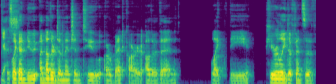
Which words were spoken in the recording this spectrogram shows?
Yeah. It's like a new another dimension to a red card other than like the purely defensive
